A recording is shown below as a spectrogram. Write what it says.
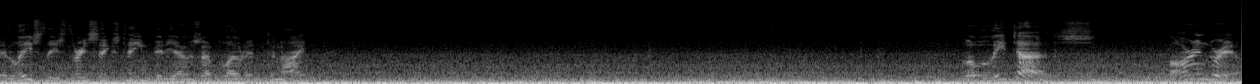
at least these 316 videos uploaded tonight. Lolita's Bar and Grill.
